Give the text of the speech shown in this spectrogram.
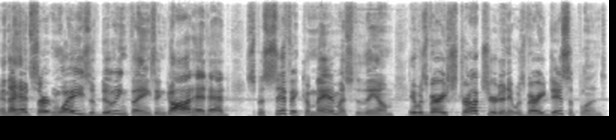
and they had certain ways of doing things, and God had had specific commandments to them. It was very structured and it was very disciplined.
